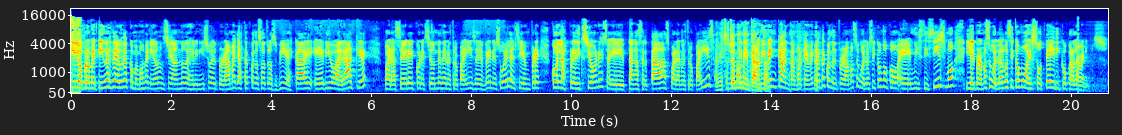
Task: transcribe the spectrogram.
Y lo prometido es deuda, como hemos venido anunciando desde el inicio del programa. Ya está con nosotros Viva Sky Edio Araque para hacer eh, conexión desde nuestro país, de Venezuela. Él siempre con las predicciones eh, tan acertadas para nuestro país. A mí estos temas me encantan. A mí me encantan, porque a mí me encanta cuando el programa se vuelve así como con misticismo y el programa se vuelve algo así como esotérico para la venimos.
